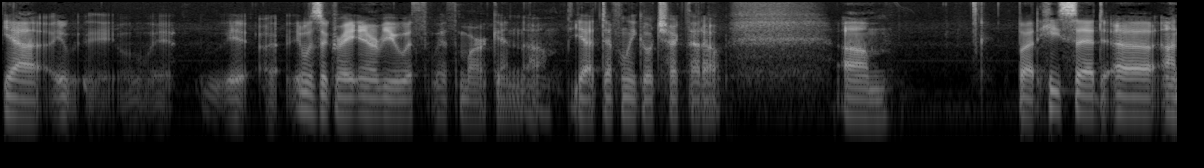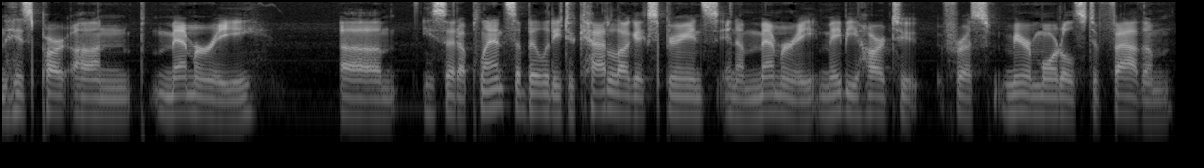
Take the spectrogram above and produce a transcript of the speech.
yeah, it, it, it, it was a great interview with with Mark, and um, yeah, definitely go check that out. Um, but he said uh, on his part on memory, um, he said a plant's ability to catalog experience in a memory may be hard to for us mere mortals to fathom.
